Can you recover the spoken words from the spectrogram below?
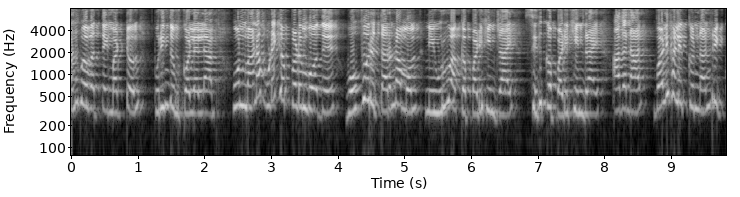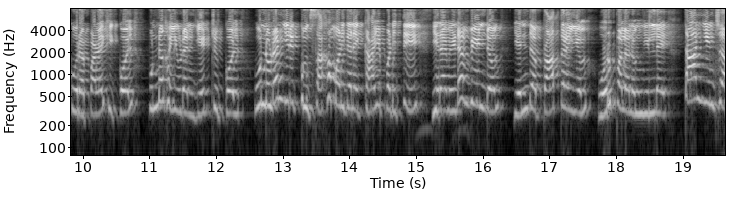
அனுபவத்தை மட்டும் புரிந்தும் கொள்ளலாம். உன் மனம் உடைக்கப்படும் போது ஒவ்வொரு தருணமும் நீ உருவாக்கப்படுகின்றாய் செதுக்கப்படுகின்றாய். அதனால் வழிகளுக்கு நன்றி கூற பழகிக்கொள் புன்னகையுடன் ஏற்றுக்கொள். உன்னுடன் இருக்கும் சக மனிதனை காயப்படுத்தி இரவிடம் வேண்டும். எந்த பிரார்த்தனையும் ஒரு பலனும் இல்லை. தான் என்ற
